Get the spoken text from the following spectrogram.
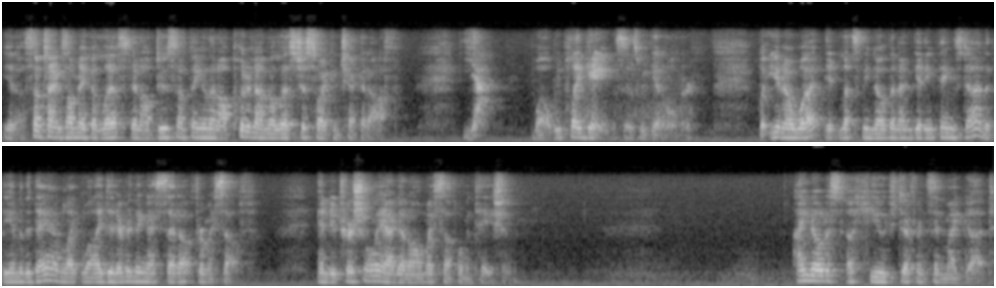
You know, sometimes I'll make a list and I'll do something and then I'll put it on the list just so I can check it off. Yeah, well, we play games as we get older. But you know what? It lets me know that I'm getting things done. At the end of the day, I'm like, well, I did everything I set up for myself. And nutritionally, I got all my supplementation. I noticed a huge difference in my gut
